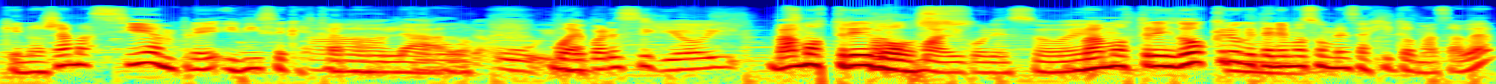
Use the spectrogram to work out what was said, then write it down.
que nos llama siempre y dice que está Ah, nublado. está nublado. Uy, Bueno, me parece que hoy Vamos 3-2. estamos mal con eso, ¿eh? Vamos 3-2, creo que Mm. tenemos un mensajito más, a ver.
